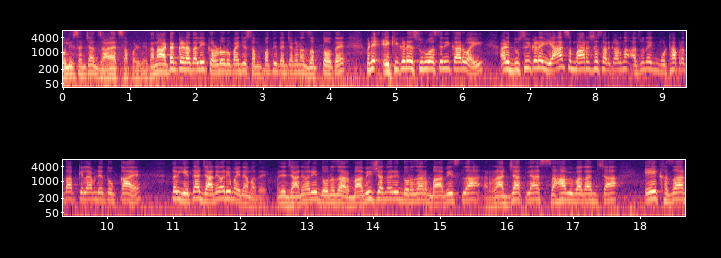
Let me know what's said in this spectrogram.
पोलिसांच्या जाळ्यात सापडले. त्यांना अटक करण्यात आली. करोडो रुपयाची संपत्ती त्यांच्याकडनं जप्त होते. म्हणजे एकीकडे सुरू असलेली कारवाई आणि दुसरीकडे याच महाराष्ट्र सरकारनं अजून एक मोठा प्रताप केला म्हणजे तो काय? तर येत्या जानेवारी महिन्यामध्ये म्हणजे जानेवारी दोन हजार बावीस जानेवारी दोन हजार बावीसला राज्यातल्या सहा विभागांच्या एक हजार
